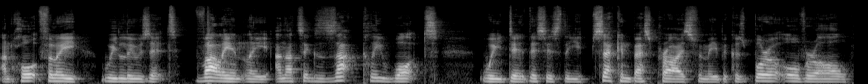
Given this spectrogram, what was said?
and hopefully we lose it valiantly. And that's exactly what we did. This is the second best prize for me because Boro overall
